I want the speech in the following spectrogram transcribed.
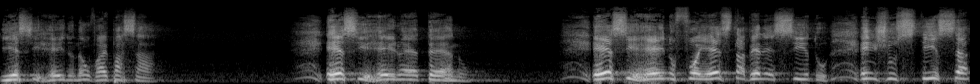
E esse reino não vai passar. Esse reino é eterno. Esse reino foi estabelecido em justiça,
